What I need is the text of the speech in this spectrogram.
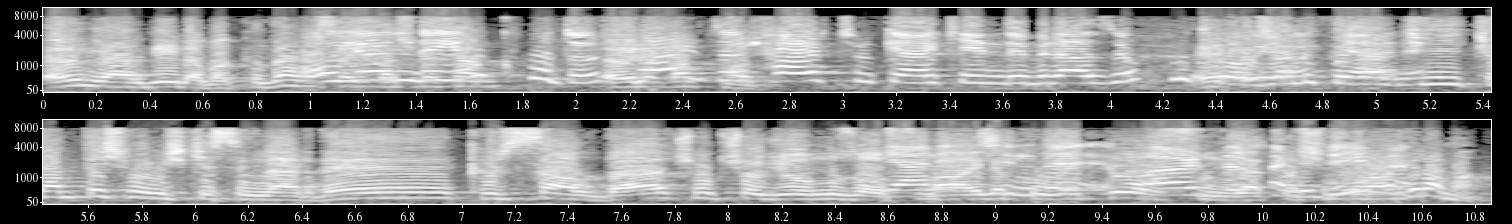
ön yargıyla bakıldı. Ama o Sayın yönde Başbakan yok mudur? Öyle Vardır. bakmadı. Her Türk erkeğinde biraz yok mudur E, o yön özellikle yani? belki kentleşmemiş kesimlerde, kırsalda çok çocuğumuz olsun, Yani aile içinde kuvvetli olsun vardır, hani yaklaşımı değil mi? vardır ama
